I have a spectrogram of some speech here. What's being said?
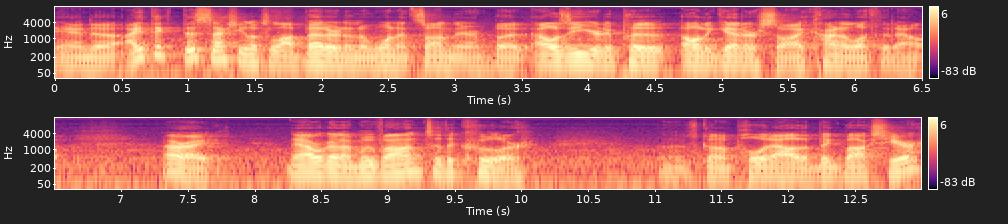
And uh, I think this actually looks a lot better than the one that's on there, but I was eager to put it all together, so I kind of left it out. Alright, now we're going to move on to the cooler. I'm just going to pull it out of the big box here.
